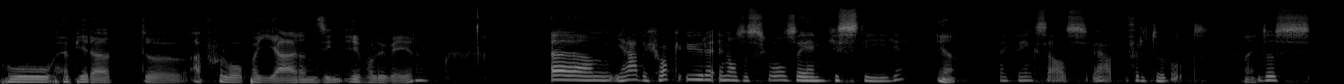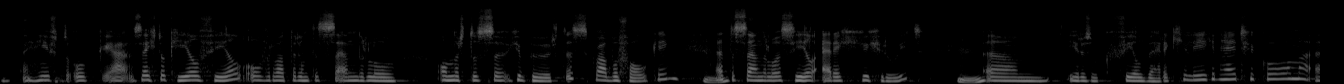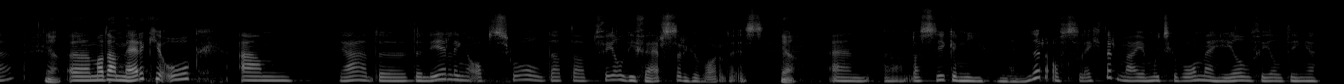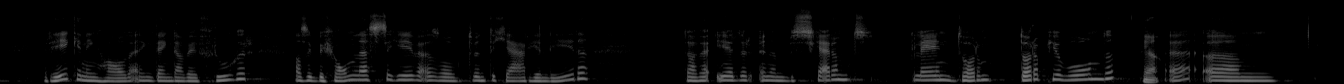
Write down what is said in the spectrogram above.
hoe heb je dat de afgelopen jaren zien evolueren? Um, ja, de gokuren in onze school zijn gestegen. Ja. Ik denk zelfs ja, verdubbeld. Amai. Dus heeft ook, ja, zegt ook heel veel over wat er in Tessenderlo ondertussen gebeurd is qua bevolking. Mhm. Het Tessenderlo is heel erg gegroeid. Mhm. Um, hier is ook veel werkgelegenheid gekomen. Hè. Ja. Uh, maar dan merk je ook aan ja, de, de leerlingen op school dat dat veel diverser geworden is. Ja. En uh, dat is zeker niet minder of slechter, maar je moet gewoon met heel veel dingen rekening houden. En ik denk dat wij vroeger, als ik begon les te geven, zo'n twintig jaar geleden, dat we eerder in een beschermd klein dorp, dorpje woonden. Ja. Hè, um,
